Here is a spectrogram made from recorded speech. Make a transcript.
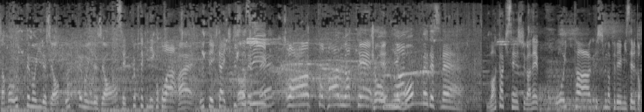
さあもう打ってもいいですよ。打ってもいいですよ。積極的にここははい。打っていきたい。菊池のスリー、そうですね。おーっとファールあって今日2エンドワン本目ですね若き選手がねこういったアグレッシブなプレー見せると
